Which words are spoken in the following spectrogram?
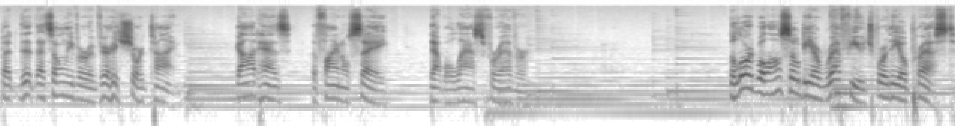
But th- that's only for a very short time. God has the final say that will last forever. The Lord will also be a refuge for the oppressed,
